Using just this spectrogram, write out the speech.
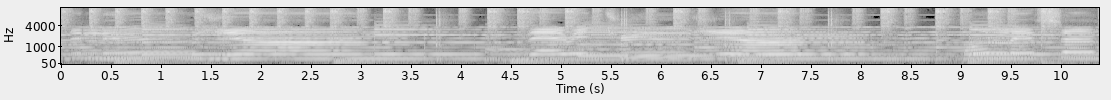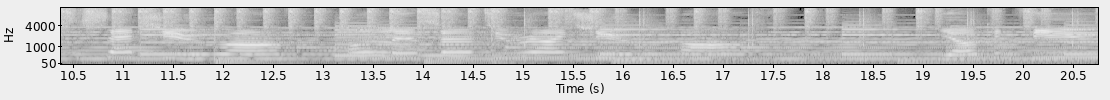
delusion, their intrusion, only serves to set you off, only serves to write you off. You're confused.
